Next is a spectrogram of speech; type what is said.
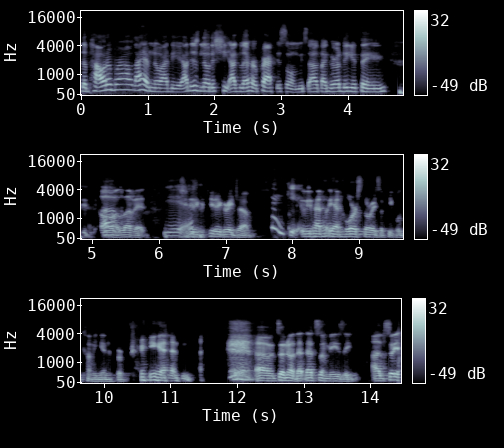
the powder brows. I have no idea. I just know that she I'd let her practice on me. So I was like, girl, do your thing. Oh, um, I love it. Yeah. She did, a, she did a great job. Thank you. We've had we had horror stories of people coming in for free and um, so no, that that's amazing. Um, so yeah,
